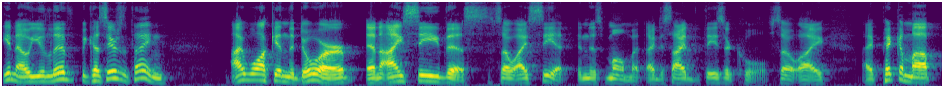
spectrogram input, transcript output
you know, you live because here's the thing. I walk in the door and I see this, so I see it in this moment. I decide that these are cool, so I I pick them up.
